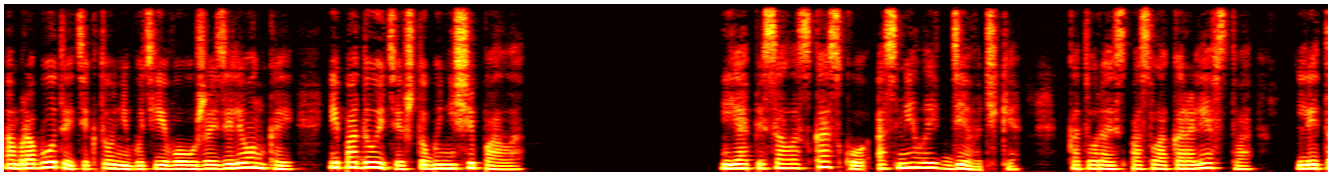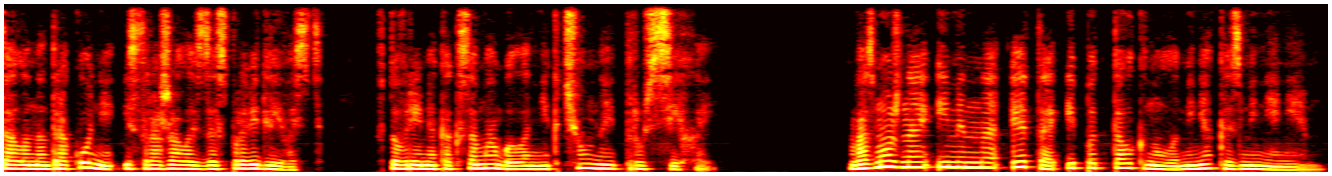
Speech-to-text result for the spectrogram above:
Обработайте кто-нибудь его уже зеленкой и подуйте, чтобы не щипало. Я писала сказку о смелой девочке, которая спасла королевство, летала на драконе и сражалась за справедливость, в то время как сама была никчемной трусихой. Возможно, именно это и подтолкнуло меня к изменениям.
